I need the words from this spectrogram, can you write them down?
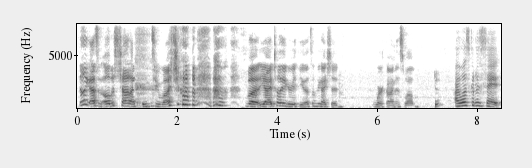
I feel like as an oldest child I think too much. but yeah, I totally agree with you. That's something I should work on as well. I was gonna say,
